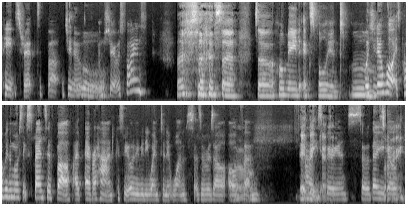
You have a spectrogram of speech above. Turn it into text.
paint stripped, but you know, oh. I'm sure it was fine. so it's a, it's a homemade exfoliant. Mm. But you know what? It's probably the most expensive bath I've ever had because we only really went in it once as a result of oh. um, our experience. So there you Sorry. go.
